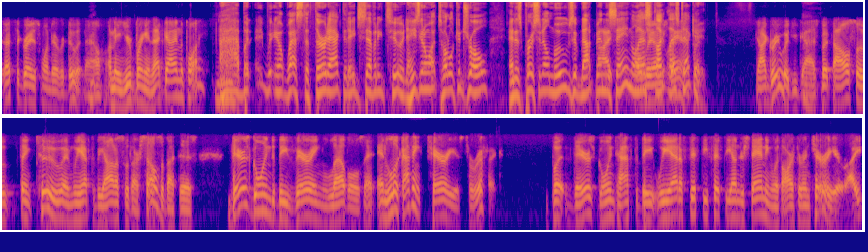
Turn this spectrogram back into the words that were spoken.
That's the greatest one to ever do it. Now, I mean, you're bringing that guy into play. Ah, but you know, Wes, the third act at age 72, and he's going to want total control, and his personnel moves have not been I the same the last like, last decade. I agree with you guys, but I also think too, and we have to be honest with ourselves about this. There's going to be varying levels, and, and look, I think Terry is terrific, but there's going to have to be. We had a 50-50 understanding with Arthur and Terry here, right?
